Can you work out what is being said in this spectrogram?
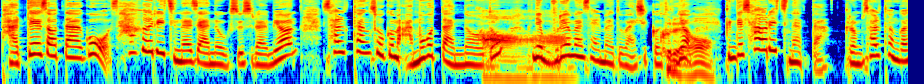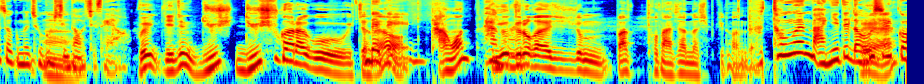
밭에서 따고 사흘이 지나지 않은 옥수수라면 설탕, 소금 아무것도 안 넣어도 아. 그냥 물에만 삶아도 맛있거든요. 그래요? 근데 사흘이 지났다. 그럼 설탕과 소금을 조금씩 음. 넣어주세요. 왜 예전 뉴, 뉴슈가라고 있잖아요. 네네. 당원? 당원. 이거 들어가야지 좀 맛 더 나지 않나 싶기도 한데. 보통은 많이들 넣으실 네. 거예요.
